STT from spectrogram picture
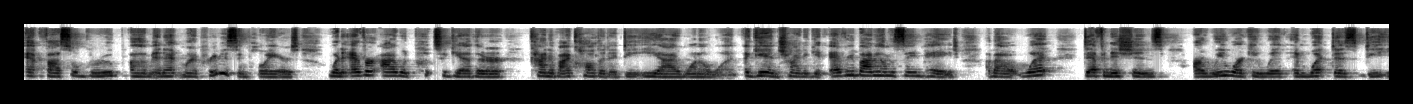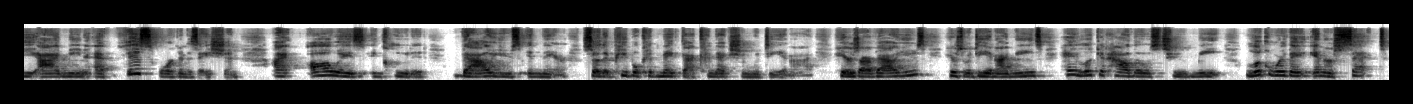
at Fossil Group um, and at my previous employers, whenever I would put together kind of, I called it a DEI 101, again, trying to get everybody on the same page about what definitions are we working with and what does DEI mean at this organization? I always included values in there so that people could make that connection with DNI. Here's our values. Here's what DNI means. Hey, look at how those two meet. Look where they intersect.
